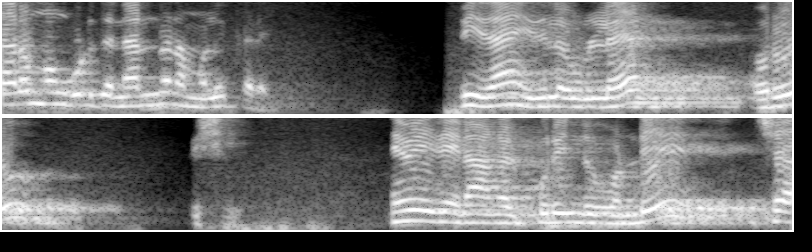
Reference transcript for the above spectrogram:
தர்மம் கொடுத்த நன்மை நம்மளுக்கு கிடைக்கும். இதுதான் இதுல உள்ள ஒரு விஷயம். எனவே இதை நாங்கள் புரிந்து கொண்டு இன்ஷா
